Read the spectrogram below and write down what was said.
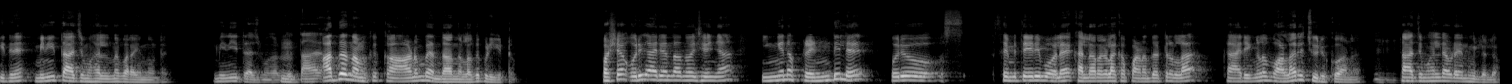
ഇതിനെ മിനി താജ്മഹൽ എന്ന് പറയുന്നുണ്ട്. മിനി താജ്മഹൽ. അത് നമുക്ക് കാണുമ്പോൾ എന്താന്നുള്ളത് പിടികിട്ടും. പക്ഷെ ഒരു കാര്യം എന്താണെന്ന് വെച്ച് കഴിഞ്ഞാൽ ഇങ്ങനെ ഫ്രണ്ടിൽ ഒരു സെമിത്തേരി പോലെ കല്ലറകളൊക്കെ പണിതിട്ടുള്ള കാര്യങ്ങൾ വളരെ ചുരുക്കമാണ്. താജ്മഹലിന്റെ അവിടെ അവിടെയൊന്നും ഇല്ലല്ലോ.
